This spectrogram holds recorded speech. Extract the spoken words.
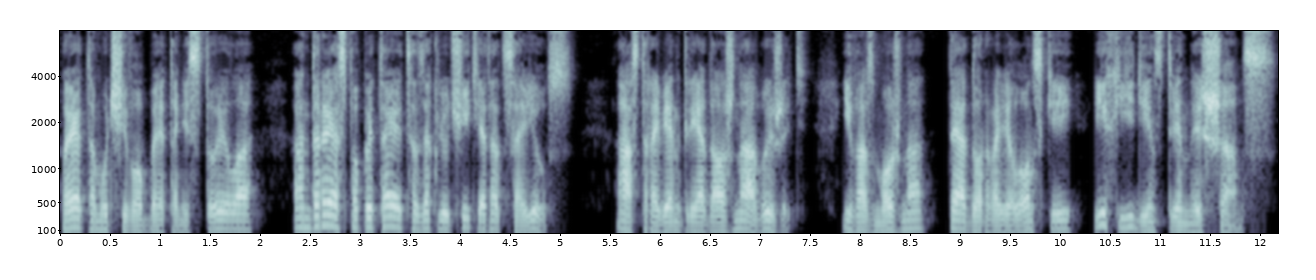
Поэтому, чего бы это ни стоило, Андреас попытается заключить этот союз. Австро-Венгрия должна выжить, и, возможно, Теодор Вавилонский – их единственный шанс.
